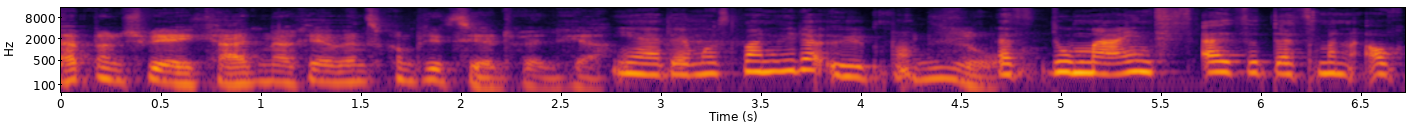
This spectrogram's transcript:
hat man Schwierigkeiten nachher, wenn es kompliziert wird, ja. Ja, da muss man wieder üben. So. Das, du meinst also, dass man auch,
